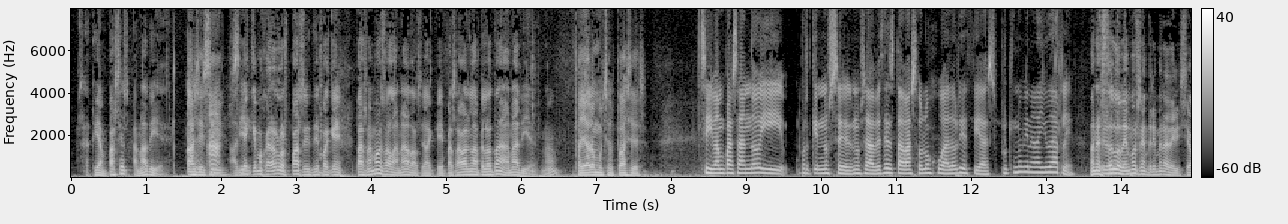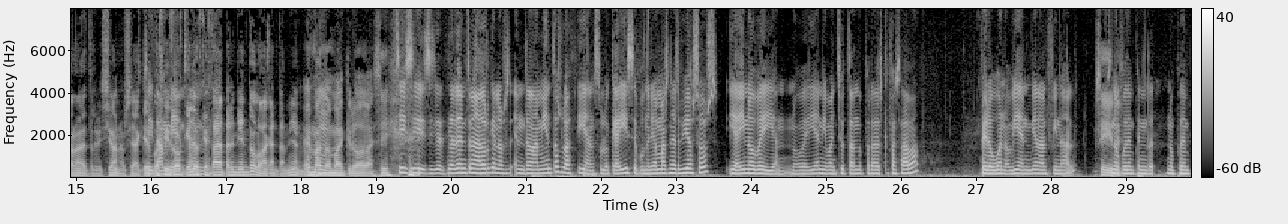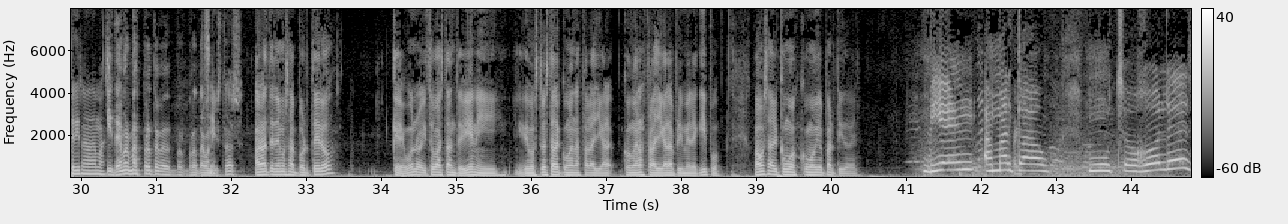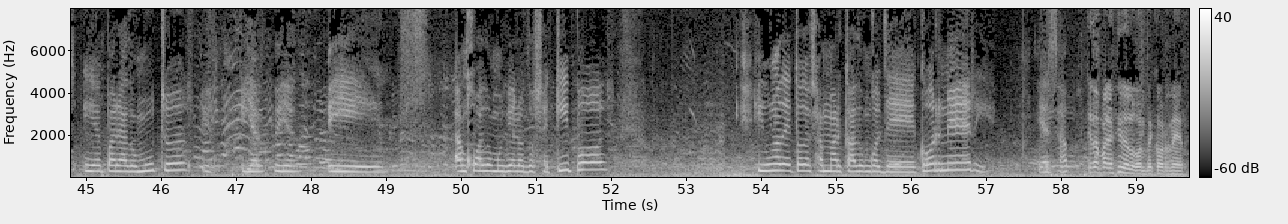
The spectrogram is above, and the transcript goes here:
Se hacían pases a nadie. Ah, sí, sí. Ah, Había sí. que mejorar los pases, porque pasamos a la nada, o sea, que pasaban la pelota a nadie, ¿no? Fallaron muchos pases. Sí, van pasando y porque no sé, no sé, a veces estaba solo un jugador y decías, ¿por qué no vienen a ayudarle? Bueno, esto Pero- lo vemos en primera división, en la televisión, o sea, que Sí, es lógico que ellos también. que están aprendiendo lo hagan también. ¿no? Es más normal que lo hagan, sí. Sí, sí, sí, decía el entrenador que en los entrenamientos lo hacían, solo que ahí se pondrían más nerviosos y ahí no veían, no veían, iban chutando para ver qué pasaba. Pero bueno, bien, bien al final. Sí, no, les- pueden pedir, no pueden pedir nada más. Y tenemos más protagonistas. Ahora tenemos al portero, que bueno, hizo bastante bien y, y demostró estar con ganas para llegar, con ganas para llegar al primer equipo. Vamos a ver cómo, cómo vio el partido él. Bien, han marcado muchos goles y he parado muchos y, y- y- y han jugado muy bien los dos equipos y uno de todos han marcado un gol de córner y ya está, ¿Qué te ha parecido el gol de córner?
